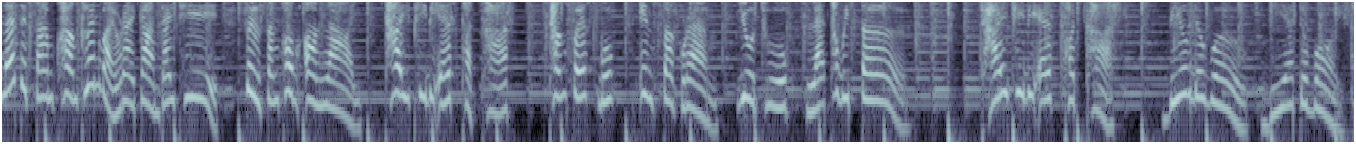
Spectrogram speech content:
และติดตามความเคลื่อนไหวรายการได้ที่ สื่อสังคมออนไลน์ไทย PBS Podcast ทั้ง Facebook, Instagram, YouTube และ Twitter ไทย PBS Podcast Build the World via the Voice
